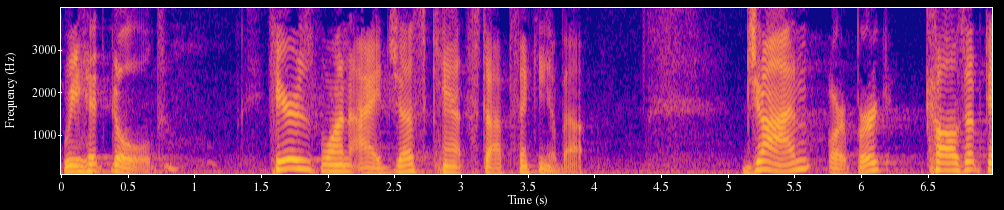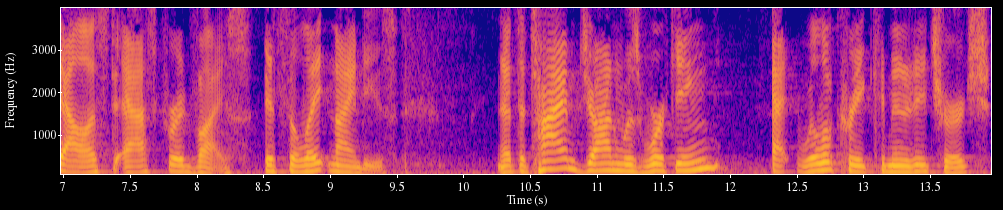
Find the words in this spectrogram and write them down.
We hit gold. Here's one I just can't stop thinking about. John Ortberg calls up Dallas to ask for advice. It's the late 90s. And at the time, John was working at Willow Creek Community Church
